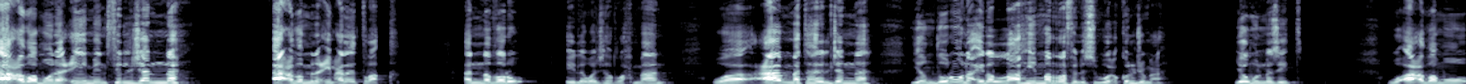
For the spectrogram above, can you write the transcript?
أعظم نعيم في الجنة أعظم نعيم على الإطلاق. النظر إلى وجه الرحمن وعامة أهل الجنة ينظرون إلى الله مرة في الأسبوع كل جمعة يوم المزيد. وأعظم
